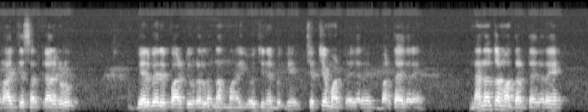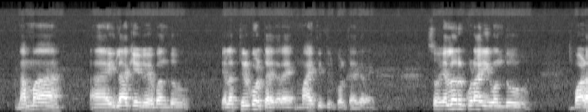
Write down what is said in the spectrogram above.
ರಾಜ್ಯ ಸರ್ಕಾರಗಳು, ಬೇರೆ ಬೇರೆ ಪಾರ್ಟಿಯವರೆಲ್ಲ ನಮ್ಮ ಯೋಜನೆ ಬಗ್ಗೆ ಚರ್ಚೆ ಮಾಡ್ತಾ ಇದ್ದಾರೆ, ಬರ್ತಾ ಇದ್ದಾರೆ. ನನ್ನ ಹತ್ರ ಮಾತಾಡ್ತಾ ಇದ್ದಾರೆ. ನಮ್ಮ ಇಲಾಖೆಗೆ ಬಂದು ಎಲ್ಲ ತಿಳ್ಕೊಳ್ತಾ ಇದ್ದಾರೆ, ಮಾಹಿತಿ ತಿಳ್ಕೊಳ್ತಾ ಇದ್ದಾರೆ. ಸೊ ಎಲ್ಲರೂ ಕೂಡ ಈ ಒಂದು ಭಾಳ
